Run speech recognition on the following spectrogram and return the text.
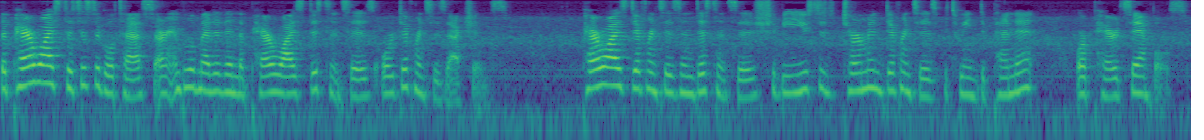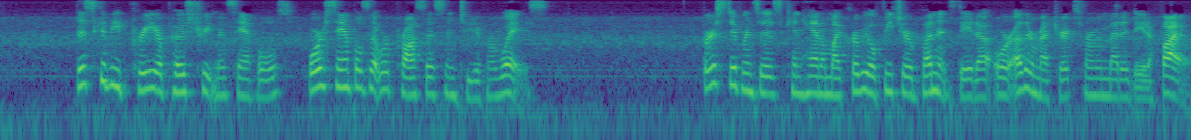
The pairwise statistical tests are implemented in the pairwise distances or differences actions. Pairwise differences in distances should be used to determine differences between dependent or paired samples. This could be pre or post treatment samples, or samples that were processed in two different ways. First differences can handle microbial feature abundance data or other metrics from a metadata file.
